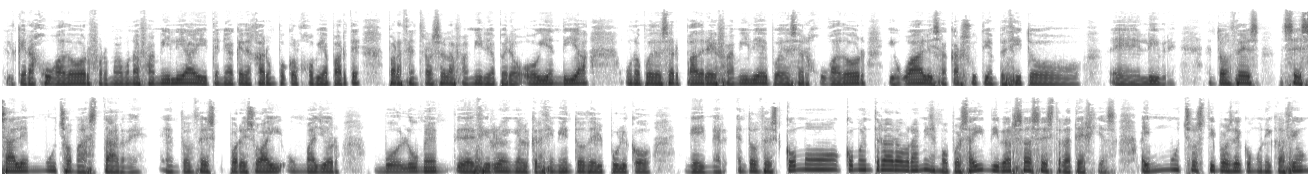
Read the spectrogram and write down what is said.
el que era jugador formaba una familia y tenía que dejar un poco el hobby aparte para centrarse en la familia. Pero hoy en día uno puede ser padre de familia y puede ser jugador igual y sacar su tiempecito eh, libre. Entonces se sale mucho más tarde. Entonces, por eso hay un mayor volumen, de decirlo, en el crecimiento del público gamer. Entonces, ¿cómo, ¿cómo entrar ahora mismo? Pues hay diversas estrategias. Hay muchos tipos de comunicación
